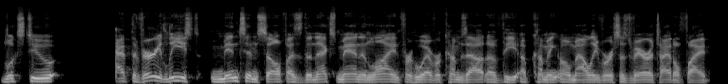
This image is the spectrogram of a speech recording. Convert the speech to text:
looks to at the very least, mint himself as the next man in line for whoever comes out of the upcoming O'Malley versus Vera title fight.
